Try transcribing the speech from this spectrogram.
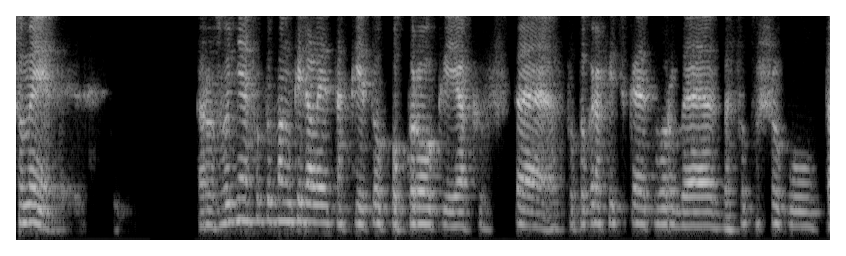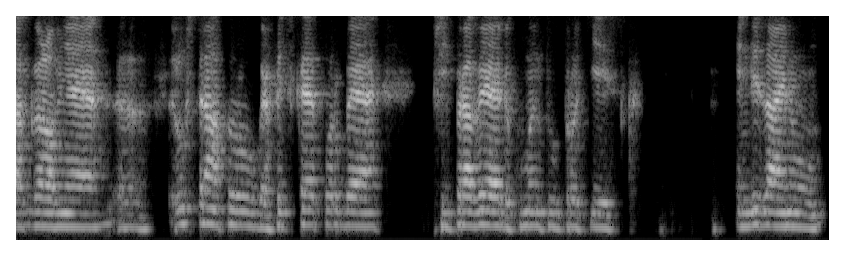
co mi rozhodně fotobanky dali, tak je to pokrok jak v té fotografické tvorbě, ve Photoshopu, tak hlavně eh, v ilustrátoru, grafické tvorbě, přípravě dokumentů pro tisk, InDesignu,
